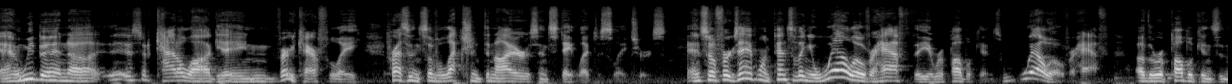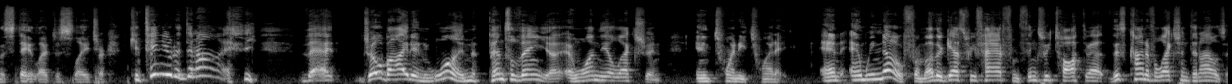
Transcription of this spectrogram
And we've been uh, sort of cataloging very carefully presence of election deniers in state legislatures. And so, for example, in Pennsylvania, well over half the Republicans, well over half of the Republicans in the state legislature continue to deny that Joe Biden won Pennsylvania and won the election in 2020. And, and we know from other guests we've had, from things we talked about, this kind of election denial is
